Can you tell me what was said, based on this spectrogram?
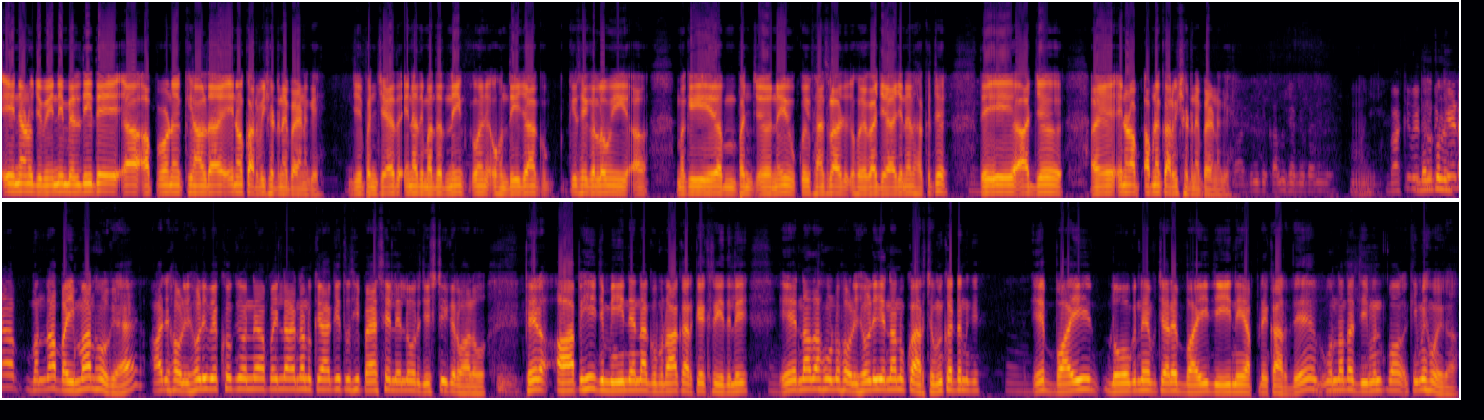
ਇਹਨਾਂ ਨੂੰ ਜ਼ਮੀਨ ਨਹੀਂ ਮਿਲਦੀ ਤੇ ਅ, ਆਪਣੇ ਖਿਆਲ ਦਾ ਇਹਨਾਂ ਨੂੰ ਘਰ ਵੀ ਛੱਡਣੇ ਪੈਣਗੇ। ਜੇ ਪੰਚਾਇਤ ਇਹਨਾਂ ਦੀ ਮਦਦ ਨਹੀਂ ਕੋਈ ਹੁੰਦੀ ਜਾਂ ਕੋ- ਕਿਸੇ ਗੱਲੋਂ ਵੀ ਅ, ਮਤਲਬ ਕਿ ਪੰਚ ਨਹੀਂ ਕੋਈ ਫੈਸਲਾ ਹੋਏਗਾ ਜਾਇਜ਼ ਇਹਨਾਂ ਦੇ ਹੱਕ 'ਚ ਤੇ ਇਹ ਅੱਜ ਅ, ਇਹਨਾਂ ਨੂੰ ਆਪਣੇ ਘਰ ਵੀ ਛੱਡਣੇ ਪੈਣਗੇ। ਬਾਕੀ ਵੇਖੋ ਕਿ ਜਿਹੜਾ ਬੰਦਾ ਬੇਈਮਾਨ ਹੋ ਗਿਆ ਹੈ, ਅੱਜ ਹੌਲੀ ਹੌਲੀ ਵੇਖੋ ਕਿ ਉਹਨੇ ਪਹਿਲਾਂ ਇਹਨਾਂ ਨੂੰ ਕਿਹਾ ਕਿ ਤੁਸੀਂ ਪੈਸੇ ਲੈ ਲਓ ਰਜਿਸਟਰੀ ਕਰਵਾ ਲਓ। ਫਿਰ ਆਪ ਹੀ ਜ਼ਮੀਨ ਇਹਨਾਂ ਗੁੰਮਰਾਹ ਕਰਕੇ ਖਰੀਦ ਲਈ। ਇਹ ਇਹਨਾਂ ਦਾ ਹੁਣ ਹੌਲੀ ਹੌਲੀ ਇਹਨਾਂ ਨੂੰ ਘਰ ਚੋਂ ਵੀ ਕੱਢਣਗੇ। ਇਹ 22 ਲੋਕ ਨੇ ਵਿਚਾਰੇ 22 ਜੀ ਨੇ ਆਪਣੇ ਘਰ ਦੇ, ਉਹਨਾਂ ਦਾ ਜੀਵਨ ਪਾ- ਕਿਵੇਂ ਹੋਏਗਾ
